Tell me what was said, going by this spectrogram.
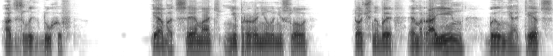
от злых духов. И об отце мать не проронила ни слова. Точно бы Эмраин был не отец,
